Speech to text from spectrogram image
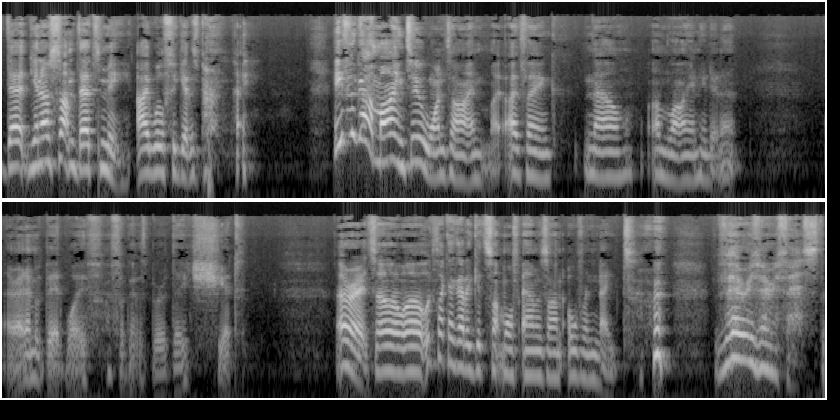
That, you know something? That's me. I will forget his birthday. He forgot mine, too, one time, I, I think. No, I'm lying. He didn't. Alright, I'm a bad wife. I forgot his birthday. Shit. Alright, so uh, looks like I gotta get something off Amazon overnight. very, very fast.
